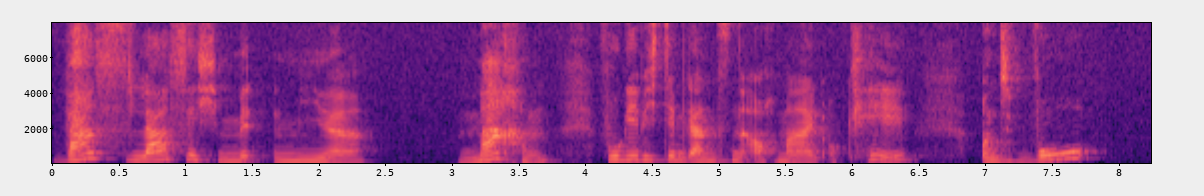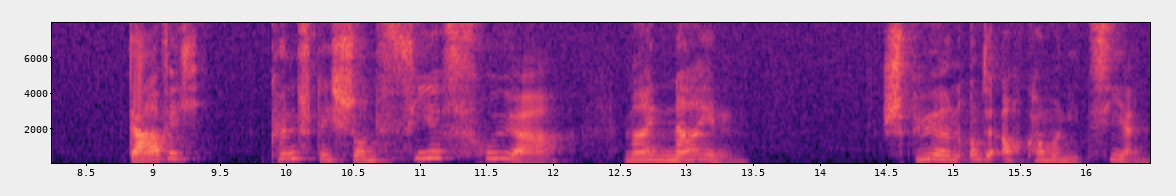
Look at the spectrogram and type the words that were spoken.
Was lasse ich mit mir machen? Wo gebe ich dem Ganzen auch mein Okay? Und wo darf ich künftig schon viel früher mein Nein spüren und auch kommunizieren?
